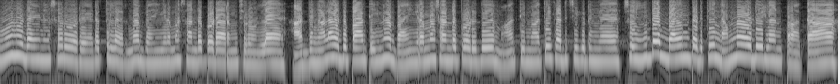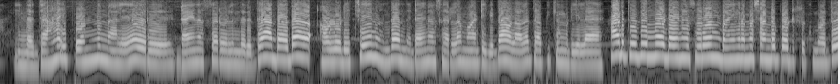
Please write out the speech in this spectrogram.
மூணு டைனோசர் ஒரு இடத்துல இருந்தா பயங்கரமா சண்டை போட ஆரம்பிச்சிடும்ல அதனால அது பாத்தீங்கன்னா பயங்கரமா சண்டை போடுது. மாத்தி மாத்தி கடிச்சுக்கிட்டுங்க. சோ இதை பயன்படுத்தி நம்ம ஓடிடலான்னு பார்த்தா இந்த ஜாய் பொண்ணு மேலேயே ஒரு டைனோசர் விழுந்துருது. அதாவது அவளோட செயின் வந்து அந்த டைனோசர் டைனோசர்ல மாட்டிக்கிட்டு அவளால தப்பிக்க முடியல. அடுத்தது இன்னொரு டைனோசரும் பயங்கரமா சண்டை போட்டு இருக்கும்போது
